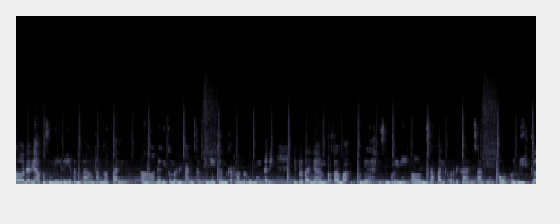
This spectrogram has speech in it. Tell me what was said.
kalau dari aku sendiri tentang tanggapan uh, dari kemerdekaan saat ini kan karena berhubung tadi di pertanyaan pertama udah disimpulin nih kalau misalkan kemerdekaan saat ini tuh lebih ke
